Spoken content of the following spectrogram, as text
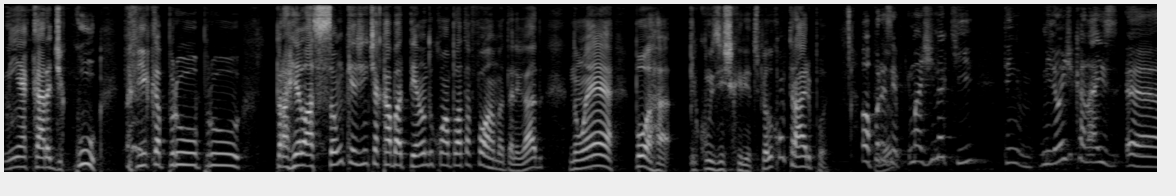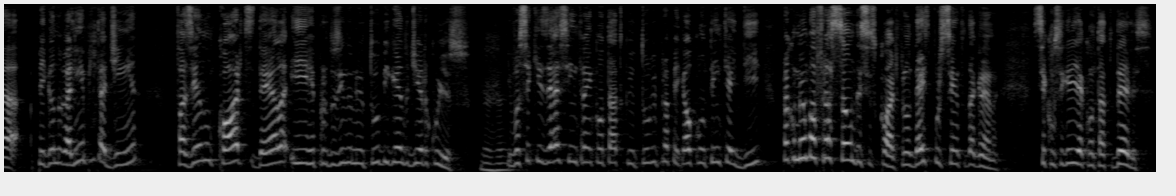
Minha cara de cu fica pro. pro pra relação que a gente acaba tendo com a plataforma, tá ligado? Não é, porra, com os inscritos. Pelo contrário, pô. Ó, por exemplo, imagina que tem milhões de canais é, pegando galinha pintadinha, fazendo cortes dela e reproduzindo no YouTube e ganhando dinheiro com isso. E você quisesse entrar em contato com o YouTube pra pegar o Content ID pra comer uma fração desses cortes, pelo 10% da grana. Você conseguiria contato deles?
